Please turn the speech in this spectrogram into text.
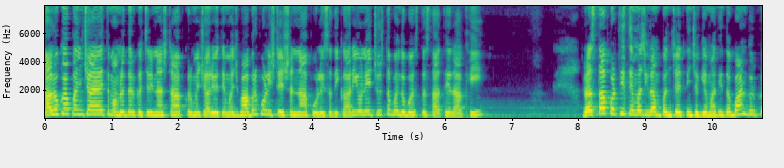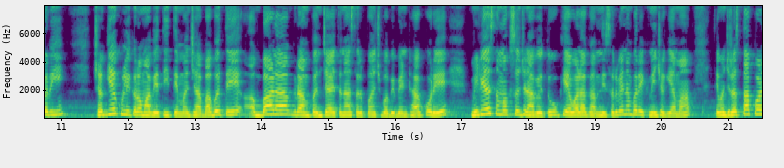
તાલુકા પંચાયત મામલતદાર કચેરીના સ્ટાફ કર્મચારીઓ તેમજ ભાભર પોલીસ સ્ટેશનના પોલીસ અધિકારીઓને ચુસ્ત બંદોબસ્ત સાથે રાખી રસ્તા પરથી તેમજ ગ્રામ પંચાયતની જગ્યામાંથી દબાણ દૂર કરી જગ્યા ખુલ્લી કરવામાં આવી હતી. તેમજ આ બાબતે અંબાળા ગ્રામ પંચાયતના સરપંચ બબીબેન ઠાકોરે મીડિયા સમક્ષ જણાવ્યું હતું કે અવાળા ગામની સર્વે નંબર એકની જગ્યામાં તેમજ રસ્તા પર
